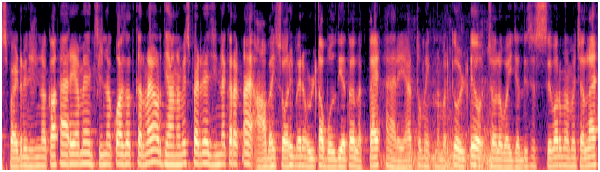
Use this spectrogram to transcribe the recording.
स्पाइडर एंजिना का अरे हमें एंजेलिना को आज़ाद करना है और ध्यान हमें स्पाइडर एंजिना का रखना है। हाँ भाई सॉरी मैंने उल्टा बोल दिया था, लगता है। अरे यार, तुम एक नंबर के उल्टे हो। चलो भाई, जल्दी से सिवर में हमें चलना है।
